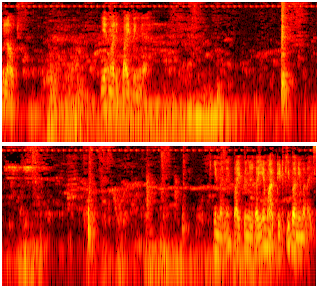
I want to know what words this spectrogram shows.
ब्लाउज ये हमारी पाइपिंग है। ये मैंने पाइपिंग लगाई है मार्केट की बनी बनाई।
